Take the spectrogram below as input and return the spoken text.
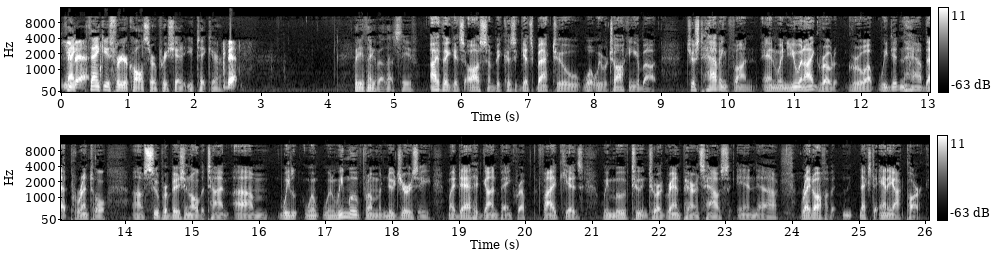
You thank, bet. Thank you for your call, sir. Appreciate it. You take care. You bet. What do you think about that, Steve? I think it's awesome because it gets back to what we were talking about, just having fun. And when you and I grew grew up, we didn't have that parental uh, supervision all the time. Um, we when, when, we moved from New Jersey, my dad had gone bankrupt. Five kids. We moved to to our grandparents' house in uh, right off of it, next to Antioch Park.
